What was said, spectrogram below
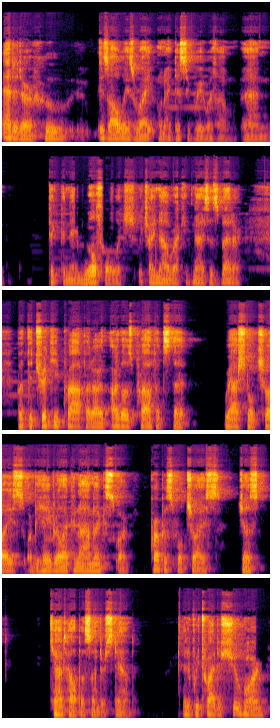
editor, who is always right when I disagree with him, and picked the name willful, which which I now recognize as better. But the tricky profit are are those profits that rational choice or behavioral economics or purposeful choice just can't help us understand. And if we try to shoehorn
